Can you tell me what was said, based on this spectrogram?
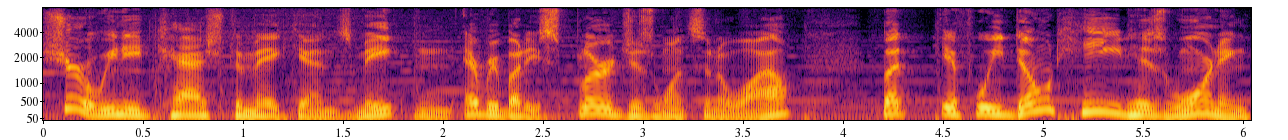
Sure, we need cash to make ends meet, and everybody splurges once in a while. But if we don't heed his warning,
